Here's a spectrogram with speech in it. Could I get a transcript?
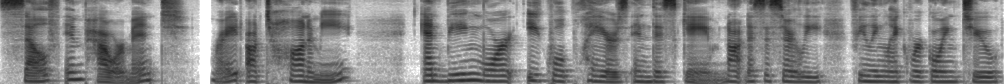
self empowerment, right? Autonomy, and being more equal players in this game, not necessarily feeling like we're going to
